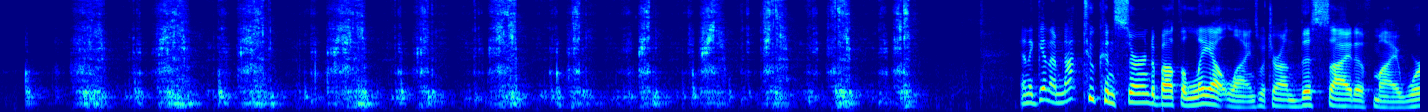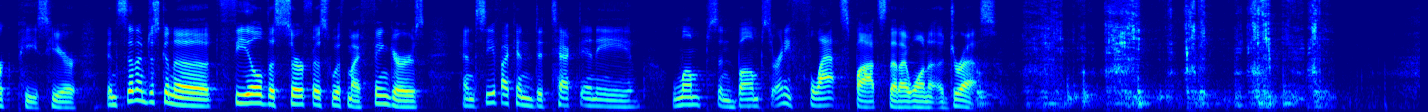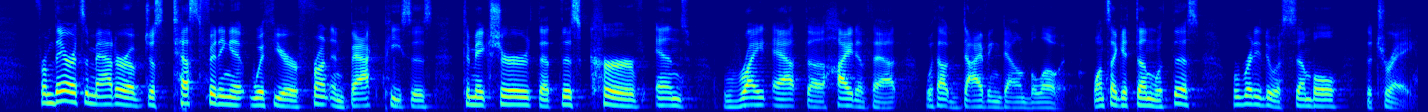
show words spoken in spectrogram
And again, I'm not too concerned about the layout lines, which are on this side of my workpiece here. Instead, I'm just gonna feel the surface with my fingers and see if I can detect any lumps and bumps or any flat spots that I want to address. From there, it's a matter of just test fitting it with your front and back pieces to make sure that this curve ends right at the height of that without diving down below it. Once I get done with this, we're ready to assemble the tray.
